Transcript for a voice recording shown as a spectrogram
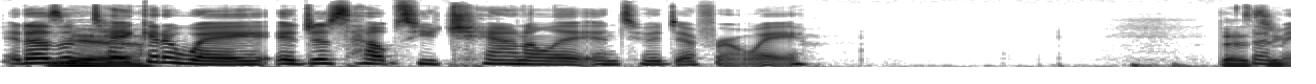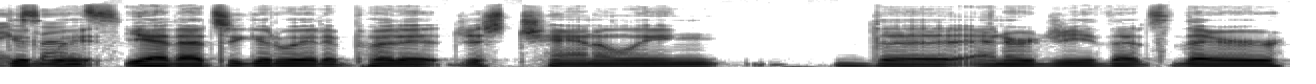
It doesn't Yeah. take it away. It just helps you channel it into a different way. That's that a good way. Yeah, that's a good way to put it. Just channeling the energy that's there,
